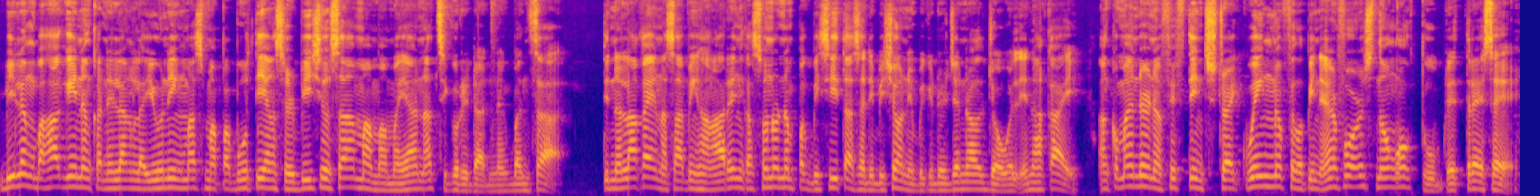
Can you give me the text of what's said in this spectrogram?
Bilang bahagi ng kanilang layuning mas mapabuti ang serbisyo sa mamamayan at seguridad ng bansa. Tinalakay ang nasabing hangarin kasunod ng pagbisita sa dibisyon ni Brigadier General Joel Inakay, ang commander ng 15th Strike Wing ng Philippine Air Force noong Oktubre 13.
